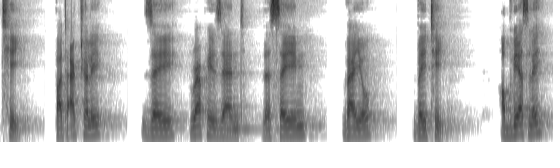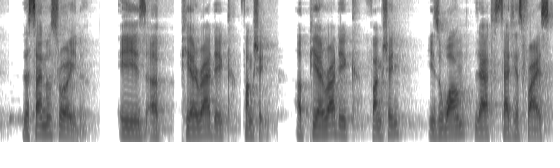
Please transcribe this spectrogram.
t. But actually, they represent the same value, Vt. Obviously, the sinusoid is a periodic function. A periodic function is one that satisfies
